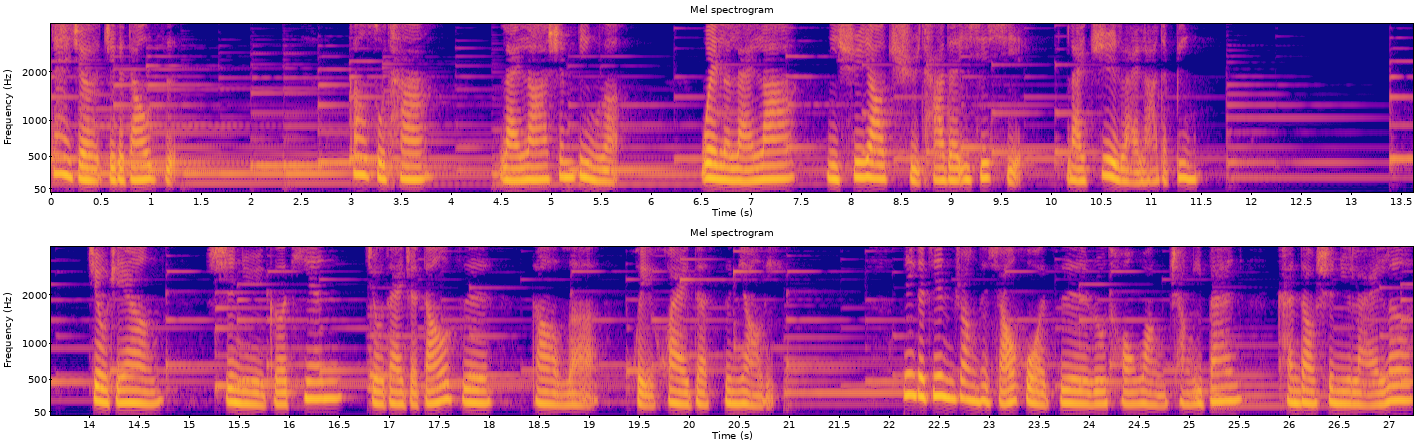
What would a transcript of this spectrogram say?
带着这个刀子。告诉他，莱拉生病了，为了莱拉，你需要取她的一些血来治莱拉的病。就这样。”侍女隔天就带着刀子到了毁坏的寺庙里。那个健壮的小伙子如同往常一般，看到侍女来了，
